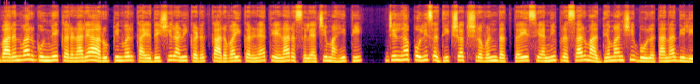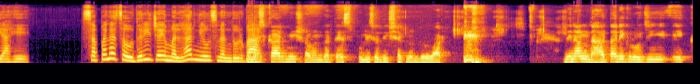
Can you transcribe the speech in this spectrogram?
वारंवार गुन्हे करणाऱ्या आरोपींवर कायदेशीर आणि कडक कारवाई करण्यात येणार असल्याची माहिती जिल्हा पोलीस अधीक्षक श्रवण दत्तयेस यांनी प्रसारमाध्यमांशी बोलताना दिली आहे. सपना चौधरी जय मल्हार न्यूज नंदुरबार. नमस्कार मी श्रवण एस पोलीस अधीक्षक नंदुरबार. दिनांक दहा तारीख रोजी एक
